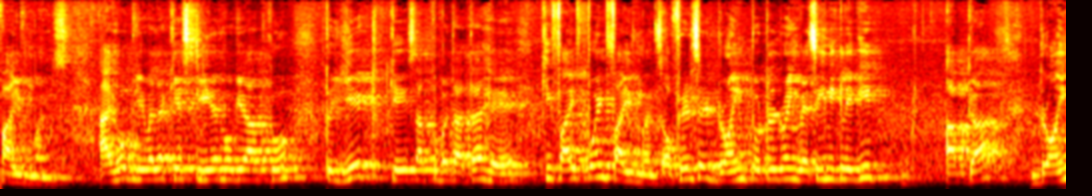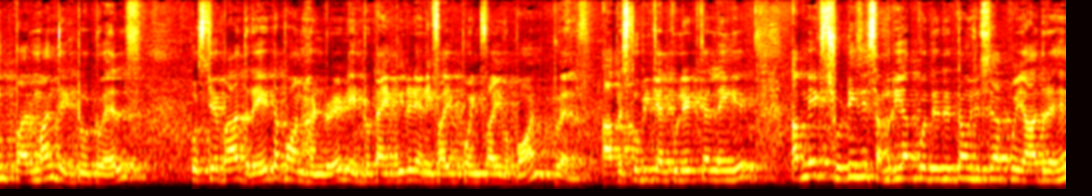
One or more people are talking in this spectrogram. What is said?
five months I hope ये वाला केस क्लियर हो गया आपको. तो ये केस आपको बताता है कि 5.5 मंथ्स और फिर से ड्राइंग टोटल ड्राइंग वैसे ही निकलेगी आपका ड्राइंग पर मंथ इंटू ट्वेल्व उसके बाद rate upon hundred into time period यानी 5.5 अपॉन ट्वेल्व आप इसको भी कैलकुलेट कर लेंगे। अब मैं एक छोटी सी समरी आपको दे देता हूँ जिससे आपको याद रहे।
